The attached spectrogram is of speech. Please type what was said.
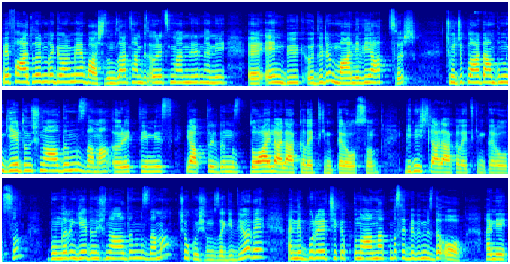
Ve faydalarını da görmeye başladım. Zaten biz öğretmenlerin hani e, en büyük ödülü maneviyattır. Çocuklardan bunun geri dönüşünü aldığımız zaman öğrettiğimiz, yaptırdığımız doğayla alakalı etkinlikler olsun, bilinçle alakalı etkinlikler olsun. Bunların geri dönüşünü aldığımız zaman çok hoşumuza gidiyor ve hani buraya çıkıp bunu anlatma sebebimiz de o. Hani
